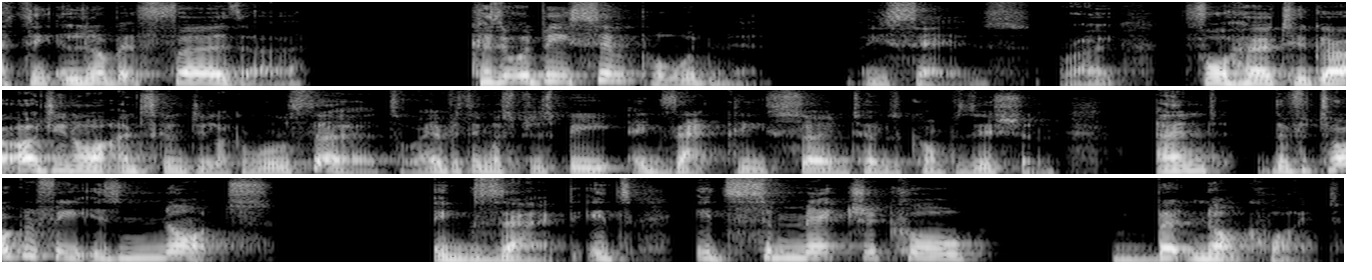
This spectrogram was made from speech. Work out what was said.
I think, a little bit further, because it would be simple, wouldn't it? He says, right? For her to go, oh, do you know what? I'm just going to do like a rule of thirds, or everything must just be exactly so in terms of composition. And the photography is not exact. It's it's symmetrical, but not quite.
